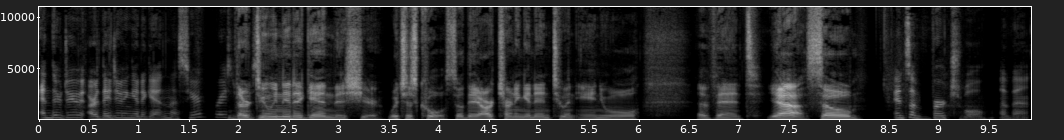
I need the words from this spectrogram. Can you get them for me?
And they're doing. Are they doing it again this year? Race they're doing it again this year, which is cool. So they are turning it into an annual event. Yeah. So It's a virtual event.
